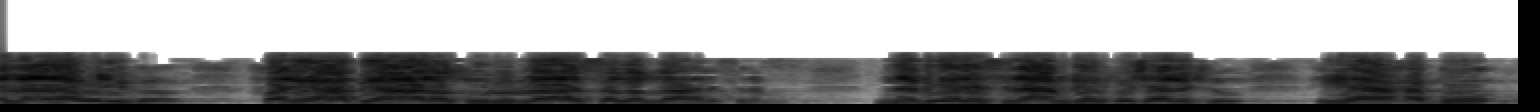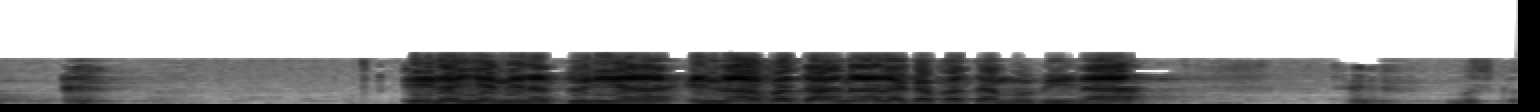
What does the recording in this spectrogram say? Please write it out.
الله راولېګو فرح بها رسول الله صلی الله علیه وسلم نبی اسلام ډیر خوشاله شو یا حبو الی من الدنیا انا فتحنا لك فتح مبینا مسکو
